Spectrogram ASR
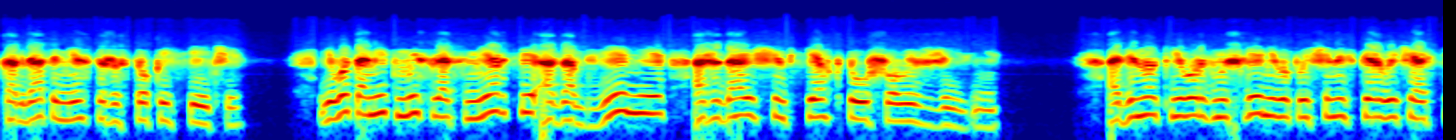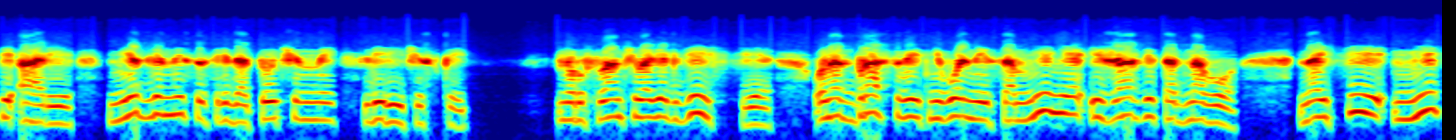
когда-то место жестокой сечи. Его томит мысль о смерти, о забвении, ожидающем всех, кто ушел из жизни. Одинокие его размышления воплощены в первой части арии, медленной, сосредоточенной, лирической. Но Руслан — человек действия, он отбрасывает невольные сомнения и жаждет одного — найти меч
